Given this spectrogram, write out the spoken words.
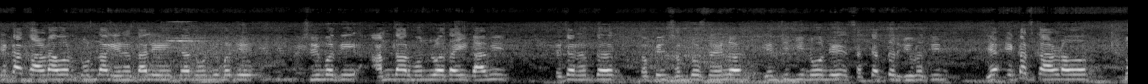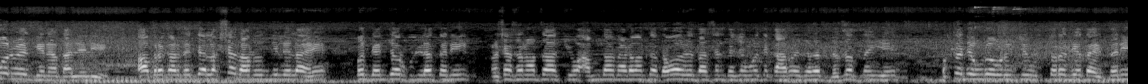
एका कार्डावर दोनदा घेण्यात आली आहे. त्या नोंदीमध्ये श्रीमती आमदार मंजुळाताई गावी त्याच्यानंतर कपिल संतोष रेलन यांची जी नोंद आहे सत्याहत्तर झिरो तीन या एकाच कार्डावर दोन वेळेस घेण्यात आलेली हा प्रकार त्यांच्या लक्षात आणून दिलेला आहे. पण त्यांच्यावर कुठल्या तरी प्रशासनाचा किंवा आमदार मॅडमांचा दबाव येत असेल त्याच्यामुळे ते कारवाई करत धजत नाही आहे फक्त तेवढं एवढीची उत्तरं देत आहेत. तरी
